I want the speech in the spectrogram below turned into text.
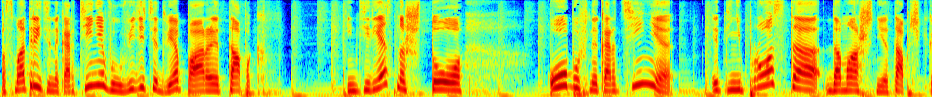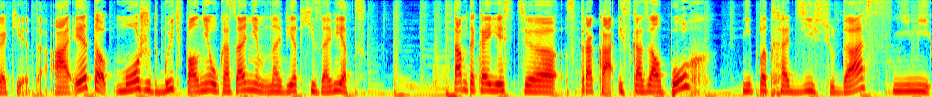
Посмотрите на картине, вы увидите две пары тапок. Интересно, что обувь на картине это не просто домашние тапочки какие-то, а это может быть вполне указанием на Ветхий Завет. Там такая есть э, строка «И сказал Бог, не подходи сюда, сними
